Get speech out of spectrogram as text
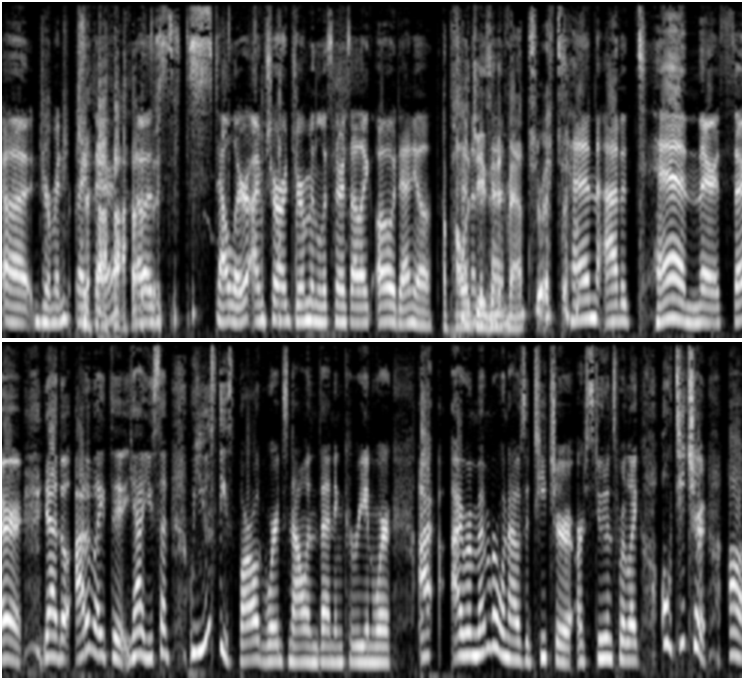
uh, German right there. That was stellar. I'm sure our German listeners are like, oh, Daniel. 10 out of Apologies in advance. Right. 10 out of 10 there, sir. Yeah, the Arbeite, yeah, you said we use these borrowed words now and then in Korean where I I remember when I was a teacher, our students were like, "Oh, teacher, uh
